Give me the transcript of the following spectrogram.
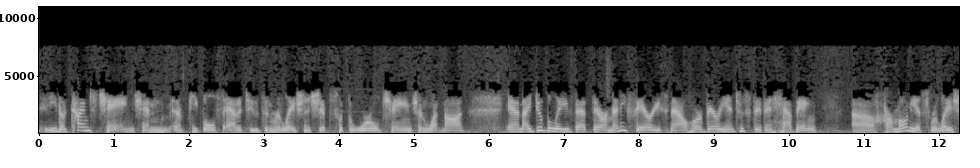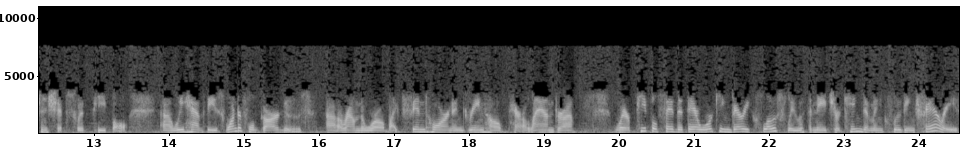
you know times change and uh, people's attitudes and relationships with the world change and whatnot. And I do believe that there are many fairies now who are very interested in having uh, harmonious relationships with people. Uh, we have these wonderful gardens uh, around the world, like Findhorn and Greenhope, Perelandra, where people say that they are working very closely with the nature kingdom, including fairies,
